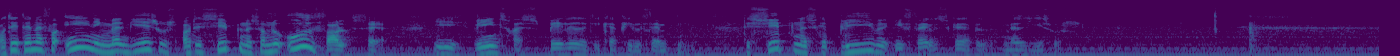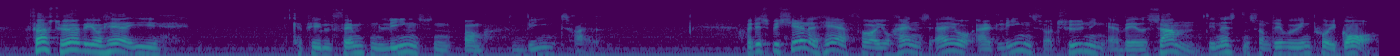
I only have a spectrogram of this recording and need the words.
Og det er denne forening mellem Jesus og disciplene, som nu udfoldes her i vintræsbilledet i kapitel 15. Disciplene skal blive i fællesskabet med Jesus. Først hører vi jo her i kapitel 15 lignelsen om vintræet. Men det specielle her for Johannes er jo, at lignelse og tydning er vævet sammen. Det er næsten som det, vi var inde på i går,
